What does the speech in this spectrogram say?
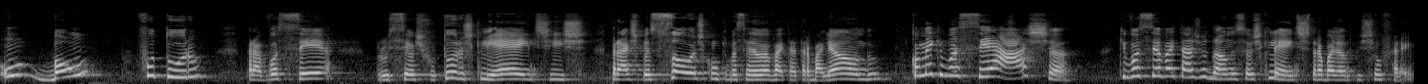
um bom futuro para você, para os seus futuros clientes, para as pessoas com que você vai estar trabalhando? Como é que você acha que você vai estar ajudando os seus clientes trabalhando com steel frame?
